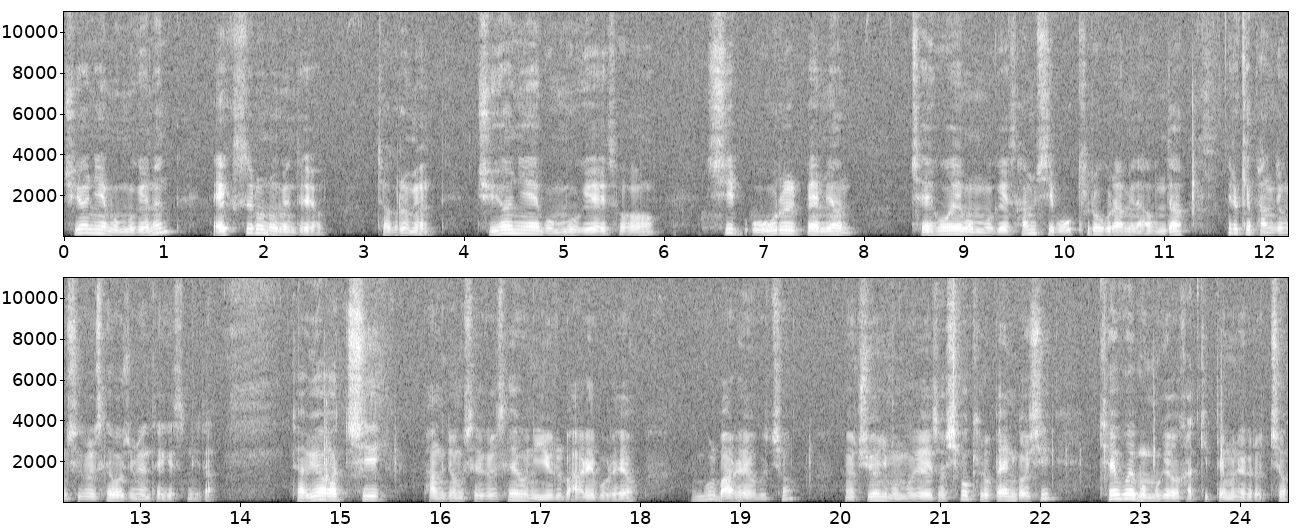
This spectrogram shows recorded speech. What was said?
주현이의 몸무게는 x로 놓으면 돼요. 자, 그러면 주현이의 몸무게에서 15를 빼면 제호의 몸무게 35kg이 나온다. 이렇게 방정식을 세워주면 되겠습니다. 자, 위와 같이 방정식을 세운 이유를 말해보래요. 뭘 말해요, 그렇죠? 주연이 몸무게에서 15kg 뺀 것이 최후의 몸무게와 같기 때문에 그렇죠.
